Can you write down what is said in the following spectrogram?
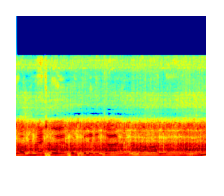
तो अभी मैं इसको एयरपोर्ट पे लेने जाने वाला हूँ।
